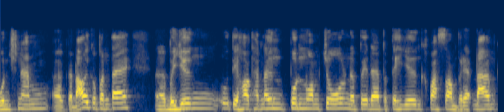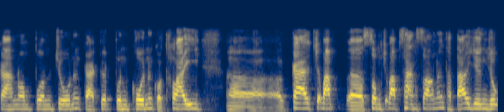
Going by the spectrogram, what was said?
9ឆ្នាំក៏ដោយក៏ប៉ុន្តែបើយើងឧទាហរណ៍ថានៅពន្ធនាំចូលនៅពេលដែលប្រទេសយើងខ្វះសម្ភារៈដើមការនាំពន្ធចូលនឹងការគិតពន្ធគោលនឹងក៏ថ្លៃការច្បាប់សុំច្បាប់សាងសង់នឹងថាតើយើងយក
